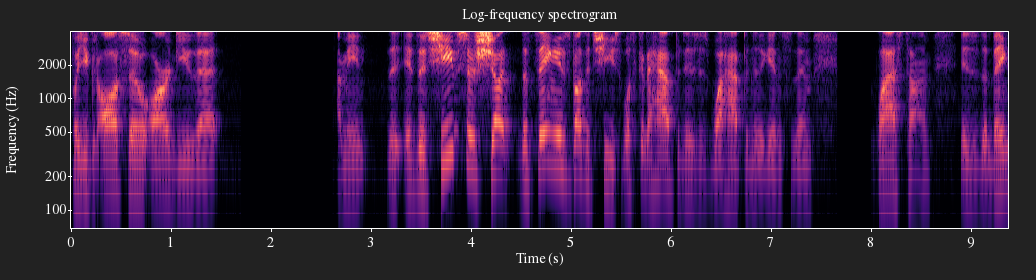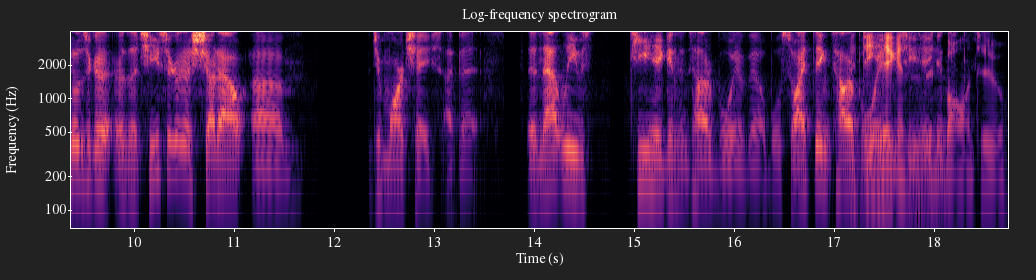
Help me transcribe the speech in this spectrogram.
but you could also argue that. I mean, the, if the Chiefs are shut, the thing is about the Chiefs. What's going to happen is is what happened against them last time. Is the Bengals are going to or the Chiefs are going to shut out um, Ja'Marr Chase. I bet, and that leaves Tee Higgins and Tyler Boyd available. So I think Tyler And T Boyd Higgins and has been balling too.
